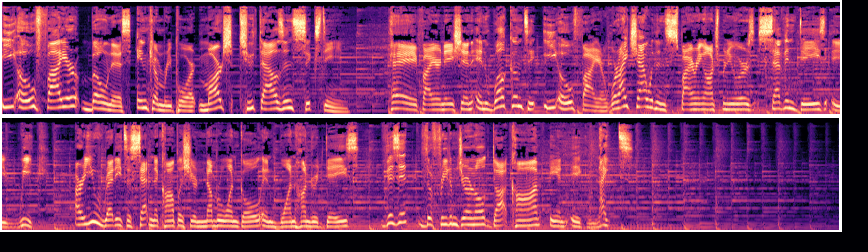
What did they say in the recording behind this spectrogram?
EO Fire Bonus Income Report, March 2016. Hey, Fire Nation, and welcome to EO Fire, where I chat with inspiring entrepreneurs seven days a week. Are you ready to set and accomplish your number one goal in 100 days? Visit thefreedomjournal.com and ignite.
